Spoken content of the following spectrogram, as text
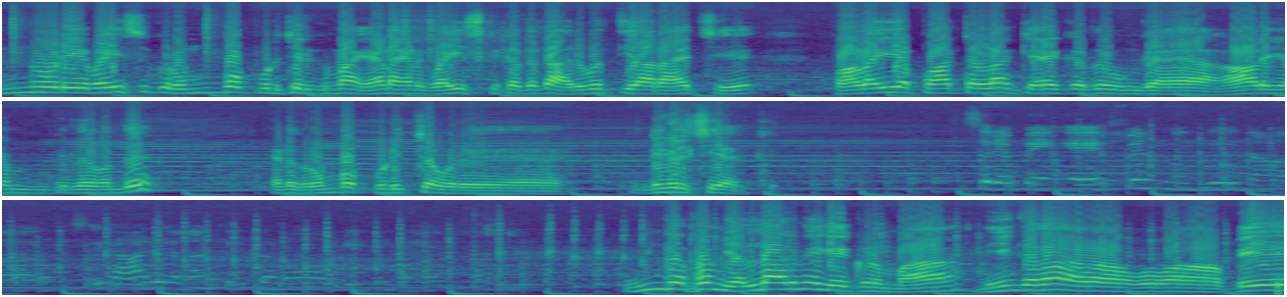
என்னுடைய வயசுக்கு ரொம்ப பிடிச்சிருக்குமா? ஏன்னா எனக்கு வயசு கிட்டத்தட்ட அறுபத்தி ஆறு ஆச்சு. பழைய பாட்டெல்லாம் கேட்குறது உங்கள் ஆலயம் இதில் வந்து எனக்கு ரொம்ப பிடிச்ச ஒரு நிகழ்ச்சியாக இருக்குது சார் இப்போ எங்க எஃப்எம் வந்து நான் யார் யாரெல்லாம் கேட்கணும் அப்படின்னு கொஞ்சம் உங்கள் எஃப்எம் எல்லாருமே கேட்கணுமா? நீங்கள் தான் அப்படியே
